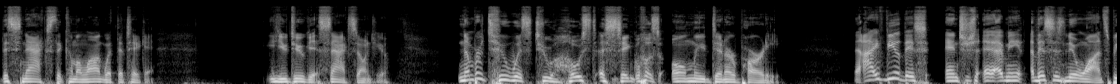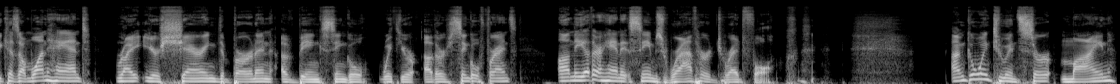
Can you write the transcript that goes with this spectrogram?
the snacks that come along with the ticket. You do get snacks, don't you? Number two was to host a singles only dinner party. I view this interesting. I mean, this is nuanced because on one hand, right, you're sharing the burden of being single with your other single friends. On the other hand, it seems rather dreadful. I'm going to insert mine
